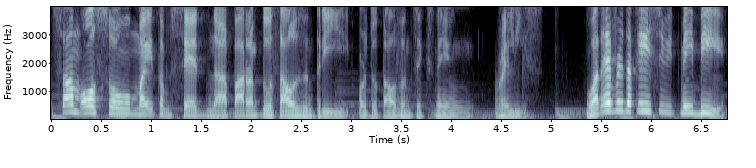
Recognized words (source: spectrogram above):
Some also might have said na parang 2003 or 2006 na yung release. Whatever the case it may be,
